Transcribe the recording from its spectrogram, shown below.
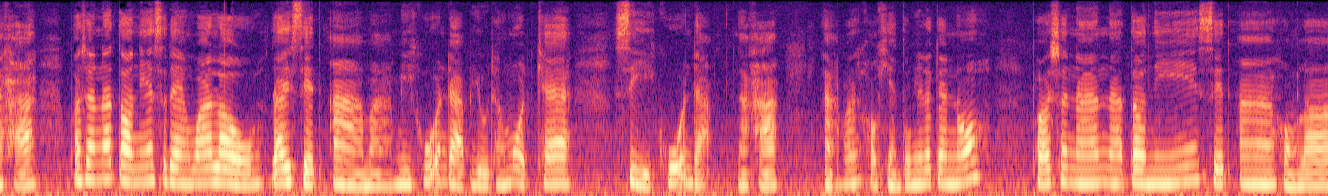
นะคะ เพราะฉะนั้นตอนนี้แสดงว่าเราได้เซต R มา มีคู่อันดับอยู่ทั้งหมดแค่ 4 คู่อันดับนะคะอะเพราะฉะนั้นขอเขียนตรงนี้แล้วกันเนาะ เพราะฉะนั้นนะตอนนี้เซต R ของเรา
